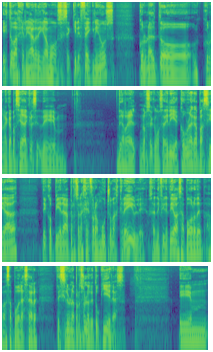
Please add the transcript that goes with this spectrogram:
esto va a generar, digamos, si se quiere, fake news con un alto, con una capacidad de, de, de real, no sé cómo se diría, con una capacidad de copiar a personajes de forma mucho más creíble. O sea, en definitiva vas a poder, vas a poder hacer, decirle a una persona lo que tú quieras. Em,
